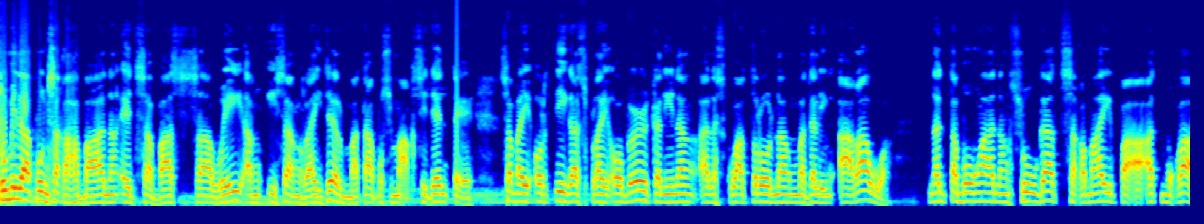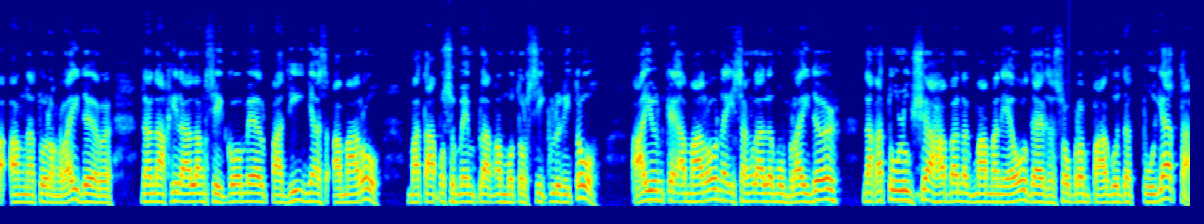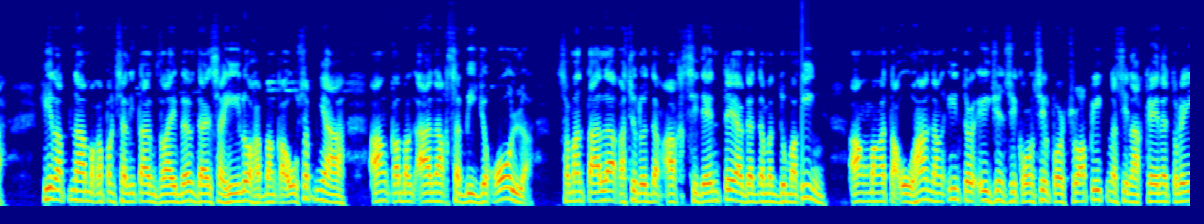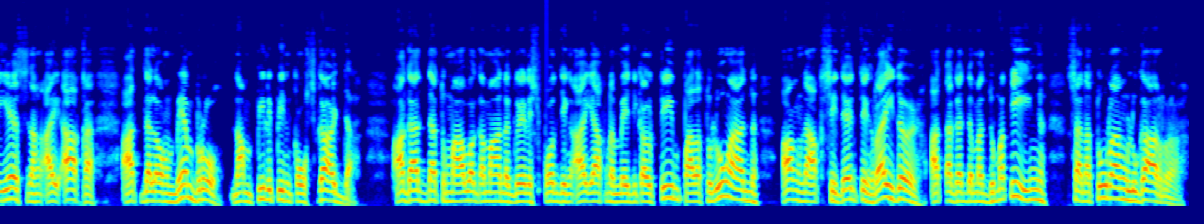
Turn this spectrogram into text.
Tumilapon sa kahabaan ng EDSA bus sa way ang isang rider matapos maaksidente sa may Ortigas flyover kaninang alas 4 ng madaling araw. Nagtabo nga ng sugat sa kamay, paa at muka ang naturang rider na nakilalang si Gomer Padillas Amaro matapos sumemplang ang motorsiklo nito. Ayon kay Amaro na isang lalamove rider, nakatulog siya habang nagmamaneho dahil sa sobrang pagod at puyat. Hirap na makapagsalita ang driver dahil sa hilo habang kausap niya ang kamag-anak sa video call. Samantala, kasunod ng aksidente, agad naman dumating ang mga tauhan ng Interagency Council for Traffic na sina Kenneth Reyes ng IAC at dalawang membro ng Philippine Coast Guard. Agad na tumawag ang mga nagre-responding IAC na medical team para tulungan ang naaksidenteng rider at agad naman dumating sa naturang lugar.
